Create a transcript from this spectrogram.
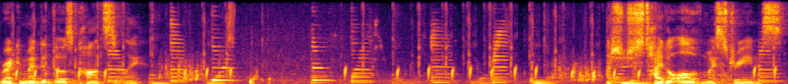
recommended those constantly. I should just title all of my streams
